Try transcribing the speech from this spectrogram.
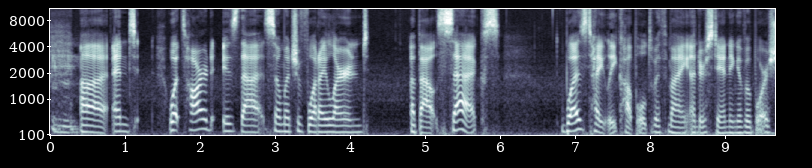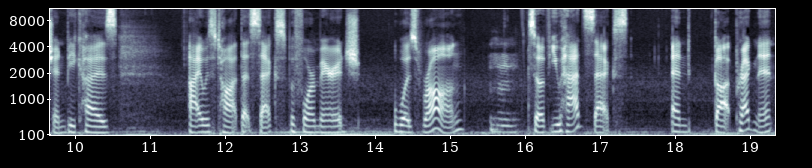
Mm-hmm. Uh, and what's hard is that so much of what I learned about sex was tightly coupled with my understanding of abortion because I was taught that sex before marriage was wrong. So if you had sex and got pregnant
